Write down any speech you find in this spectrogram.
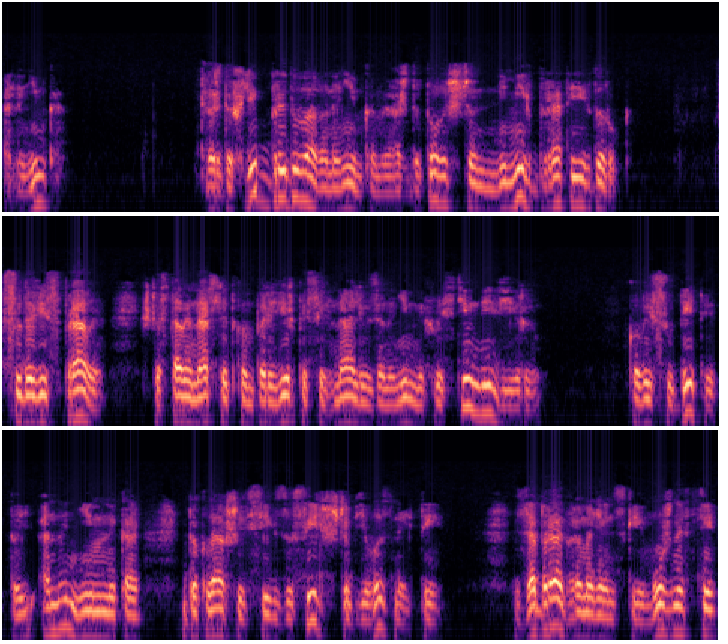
Анонімка. Твердохліб бредував анонімками аж до того, що не міг брати їх до рук. Судові справи, що стали наслідком перевірки сигналів з анонімних листів, не вірив. Коли судити, то й анонімника, доклавши всіх зусиль, щоб його знайти, за брак громадянської мужності,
